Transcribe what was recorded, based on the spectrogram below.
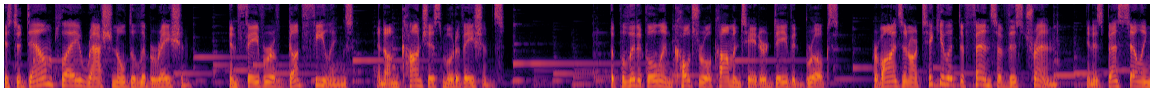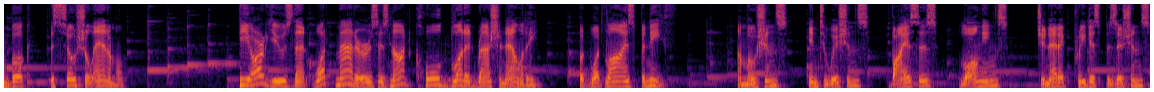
is to downplay rational deliberation in favor of gut feelings and unconscious motivations. The political and cultural commentator David Brooks provides an articulate defense of this trend in his best selling book, The Social Animal. He argues that what matters is not cold blooded rationality, but what lies beneath emotions, intuitions, biases, longings, genetic predispositions,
